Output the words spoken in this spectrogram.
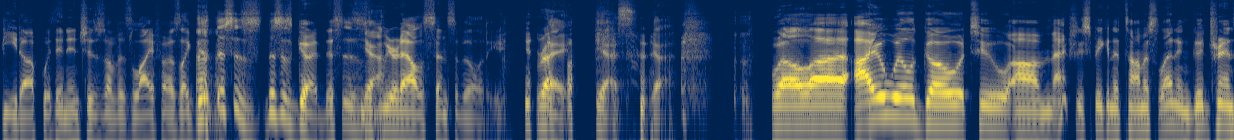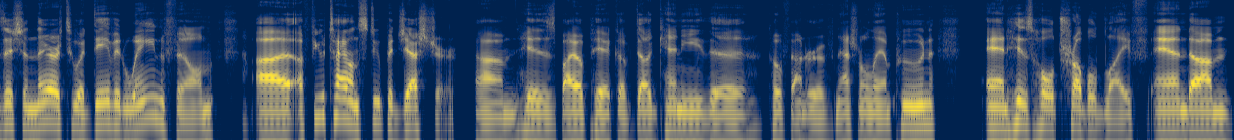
beat up within inches of his life, I was like, "Th- this is this is good. This is Yeah. Weird Al's sensibility. Right. yes. Yeah. Well, uh, I will go to um, actually speaking of Thomas Lennon, good transition there to a David Wain film, uh, A Futile and Stupid Gesture, um, his biopic of Doug Kenney, the co-founder of National Lampoon, and his whole troubled life. And um,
